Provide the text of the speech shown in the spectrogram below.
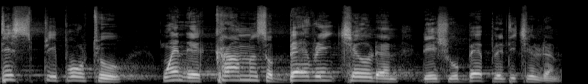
these people to when it comes to bearing children, they should bear plenty children.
